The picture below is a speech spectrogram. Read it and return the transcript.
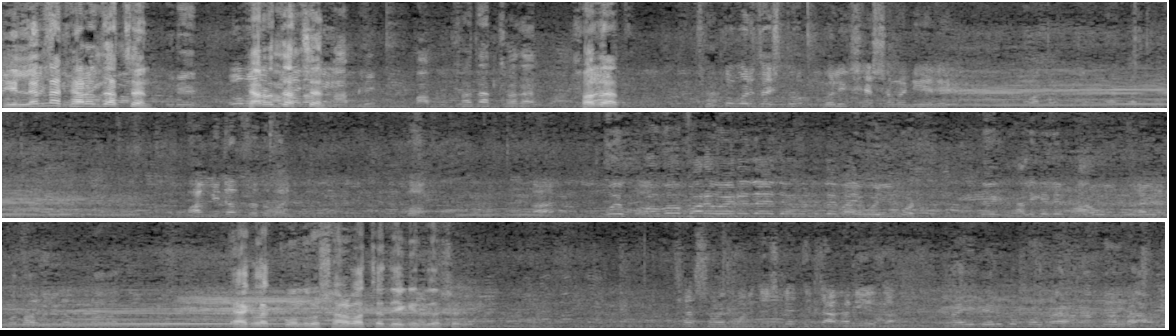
কিনলেন না ফেরত যাচ্ছেন? ফেরত যাচ্ছেন? এক লাখ পনেরো সাড়ে বাচ্চা দিয়ে কিনতে তুই টাকা নিয়ে যা ভাই এরকম বলব এখন আপনি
